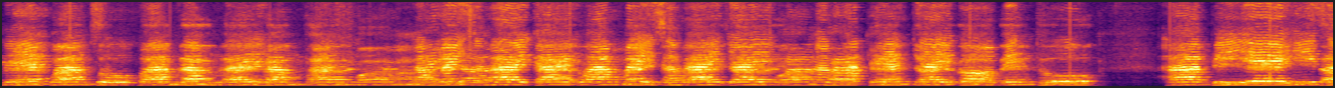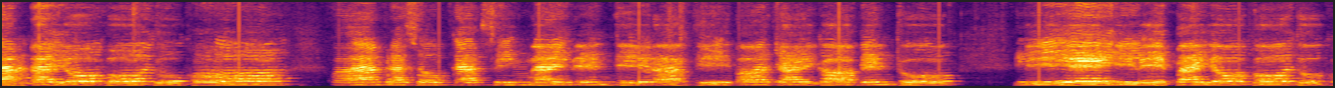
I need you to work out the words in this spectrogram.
แม้ความโศกความร่ำไรรำพันความไม่สบายกายความไม่สบายใจ ความคับแค้นใจก็เป็นทุกข์ อาปิเยหิสัมปโยโคทุโค ความประสบกับสิ่งไม่เป็นที่รักที่พอใจก็เป็นทุกข์ปิเยหิวิปโยโคทุโค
